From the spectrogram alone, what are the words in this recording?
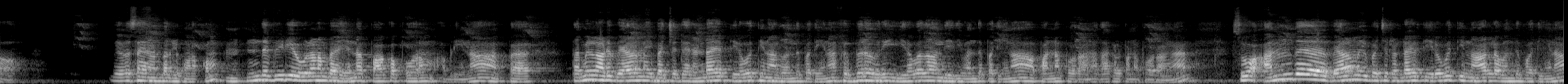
ஆ, விவசாய நண்பர்களுக்கு வணக்கம். இந்த வீடியோவில் நம்ம என்ன பார்க்க போகிறோம் அப்படின்னா இப்போ தமிழ்நாடு வேளாண்மை பட்ஜெட் ரெண்டாயிரத்தி இருபத்தி நாலு வந்து பார்த்திங்கன்னா பிப்ரவரி இருபதாம் தேதி வந்து பார்த்திங்கன்னா பண்ண போகிறாங்க தாக்கல் பண்ண போகிறாங்க ஸோ அந்த வேளாண்மை பட்ஜெட் ரெண்டாயிரத்தி இருபத்தி நாலில் வந்து பார்த்திங்கன்னா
